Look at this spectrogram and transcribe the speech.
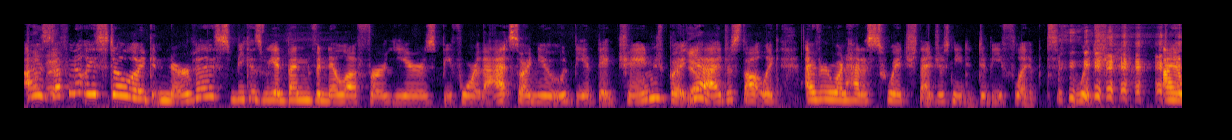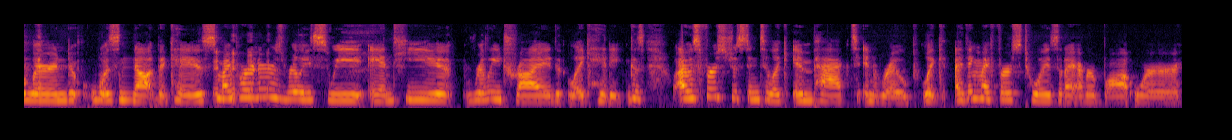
I, I was it. definitely still like nervous because we had been vanilla for years before that, so I knew it would be a big change. But yeah, yeah I just thought like everyone had a switch that just needed to be flipped, which I learned was not the case. My partner is really sweet and he really tried like hitting because I was first just into like impact and rope. Like I think my first toys that I ever bought were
